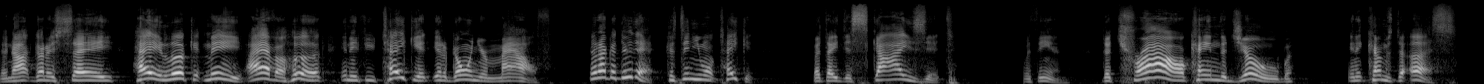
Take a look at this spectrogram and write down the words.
They're not going to say, hey, look at me. I have a hook, and if you take it, it'll go in your mouth. They're not going to do that because then you won't take it. But they disguise it within. The trial came to Job, and it comes to us.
